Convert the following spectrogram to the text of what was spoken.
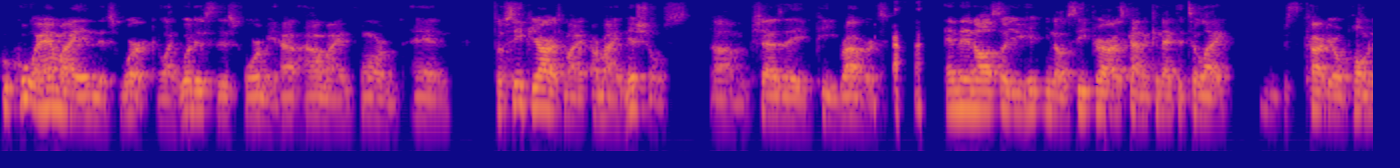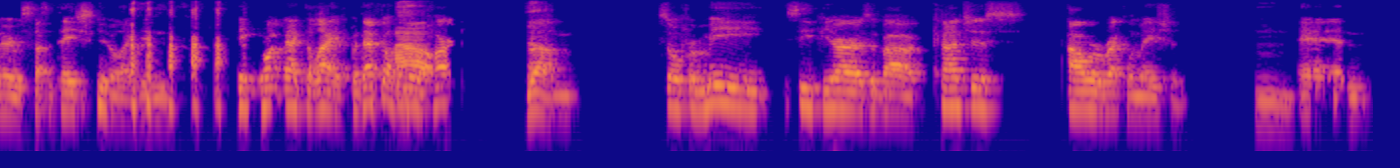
who, who am I in this work? Like, what is this for me? How, how am I informed? And so CPR is my are my initials, um, Chaazé P. Roberts, and then also you you know CPR is kind of connected to like cardiopulmonary resuscitation, you know, like getting, getting brought back to life. But that felt wow. a little hard. Yeah. Um, so for me, CPR is about conscious power reclamation, mm. and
